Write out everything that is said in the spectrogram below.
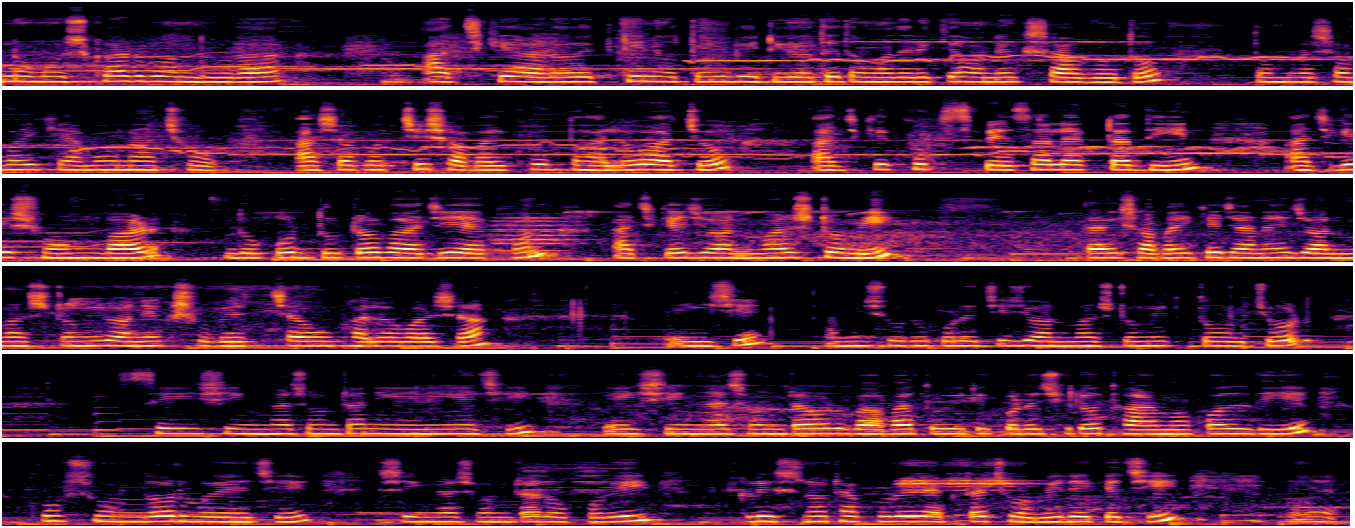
নমস্কার বন্ধুরা। আজকে আরও একটি নতুন ভিডিওতে তোমাদেরকে অনেক স্বাগত। তোমরা সবাই কেমন আছো? আশা করছি সবাই খুব ভালো আছো। আজকে খুব স্পেশাল একটা দিন। আজকে সোমবার, দুপুর দুটো বাজে এখন। আজকে জন্মাষ্টমী। তাই সবাইকে জানাই জন্মাষ্টমীর অনেক শুভেচ্ছা ও ভালোবাসা। এই যে, আমি শুরু করেছি জন্মাষ্টমীর তোড়জোড়। সেই সিংহাসনটা নিয়ে নিয়েছি। এই সিংহাসনটা ওর বাবা তৈরি করেছিল থার্মোকল দিয়ে। খুব সুন্দর হয়েছে। সিংহাসনটার ওপরেই কৃষ্ণ ঠাকুরের একটা ছবি রেখেছি।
